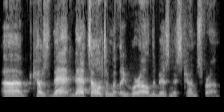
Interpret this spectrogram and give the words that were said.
because uh, that that's ultimately where all the business comes from.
